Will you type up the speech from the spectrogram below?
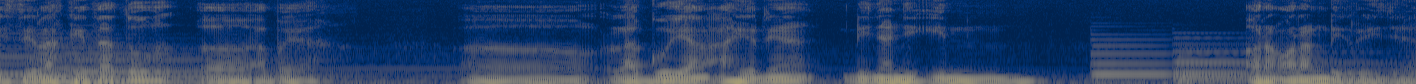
istilah kita tuh eh, apa ya Eh, lagu yang akhirnya dinyanyiin orang-orang di gereja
